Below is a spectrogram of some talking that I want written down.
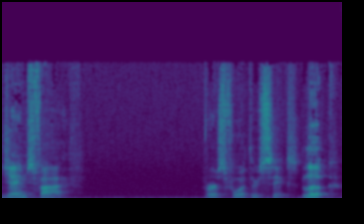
James 5, verse 4 through 6. Look,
